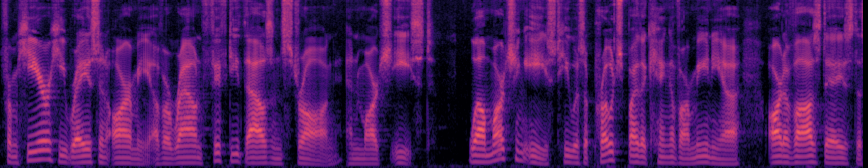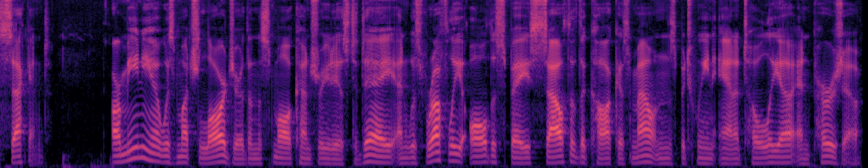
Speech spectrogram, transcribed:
From here he raised an army of around 50,000 strong and marched east. While marching east, he was approached by the king of Armenia, Artavasdes II. Armenia was much larger than the small country it is today and was roughly all the space south of the Caucasus Mountains between Anatolia and Persia.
